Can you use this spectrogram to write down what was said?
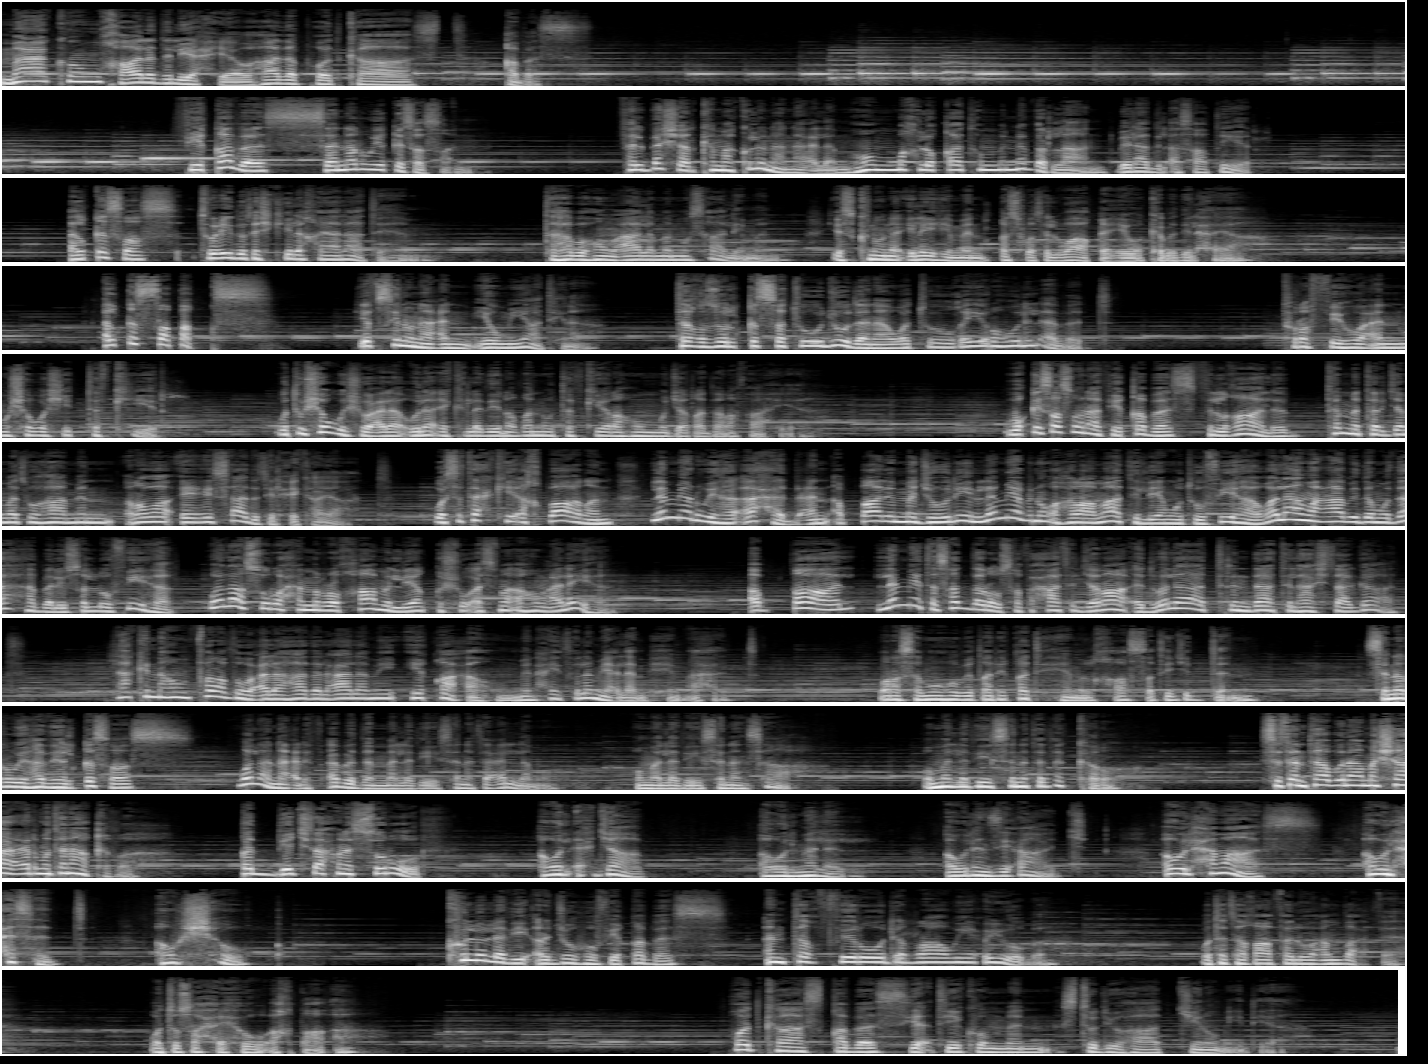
معكم خالد اليحيى وهذا بودكاست قبس. في قبس سنروي قصصا. فالبشر كما كلنا نعلم هم مخلوقات من نيفرلاند بلاد الأساطير. القصص تعيد تشكيل خيالاتهم. تهبهم عالما مسالما يسكنون إليه من قسوة الواقع وكبد الحياة. القصة طقس. يفصلنا عن يومياتنا. تغزو القصة وجودنا وتغيره للأبد. ترفه عن مشوشي التفكير. وتشوش على أولئك الذين ظنوا تفكيرهم مجرد رفاهية. وقصصنا في قبس في الغالب تم ترجمتها من روائع سادة الحكايات. وستحكي أخبارا لم يرويها أحد عن أبطال مجهولين لم يبنوا أهرامات ليموتوا فيها ولا معابد مذهبة ليصلوا فيها ولا صروحا من رخام لينقشوا أسماءهم عليها. أبطال لم يتصدروا صفحات الجرائد ولا ترندات الهاشتاجات لكنهم فرضوا على هذا العالم إيقاعهم من حيث لم يعلم بهم أحد ورسموه بطريقتهم الخاصة جدا. سنروي هذه القصص ولا نعرف أبدا ما الذي سنتعلمه. وما الذي سننساه؟ وما الذي سنتذكره؟ ستنتابنا مشاعر متناقضة. قد يجتاحنا السرور أو الإعجاب أو الملل أو الانزعاج أو الحماس أو الحسد أو الشوق. كل الذي أرجوه في قبس أن تغفروا للراوي عيوبه وتتغافلوا عن ضعفه وتصححوا أخطاءه. بودكاست قبس يأتيكم من استوديوهات جينو ميديا.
